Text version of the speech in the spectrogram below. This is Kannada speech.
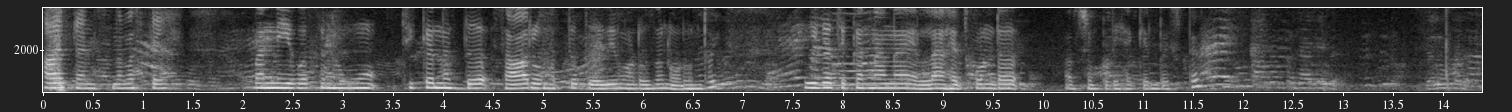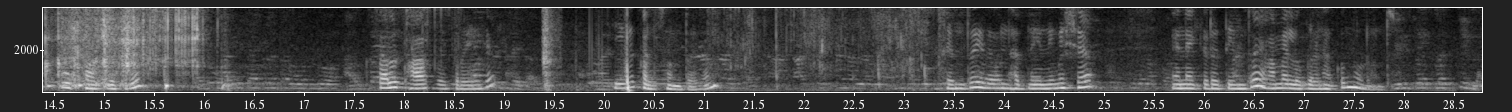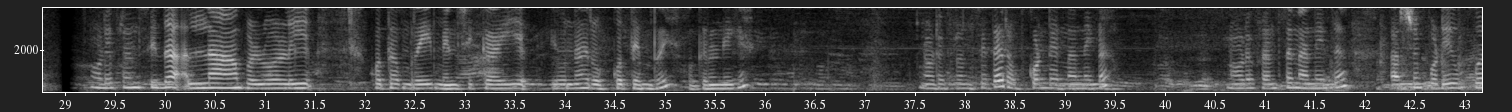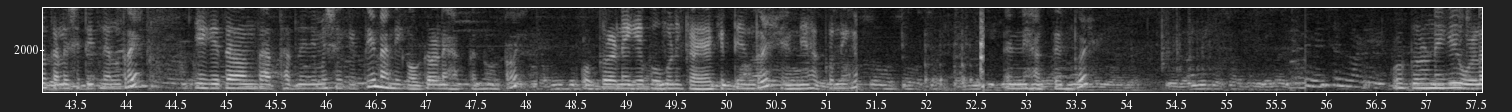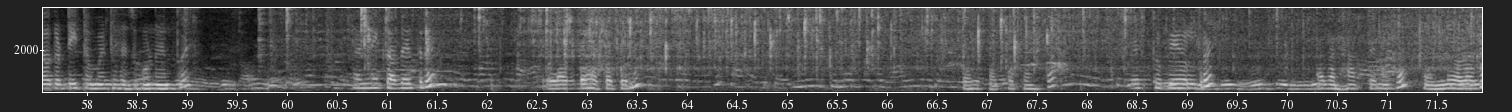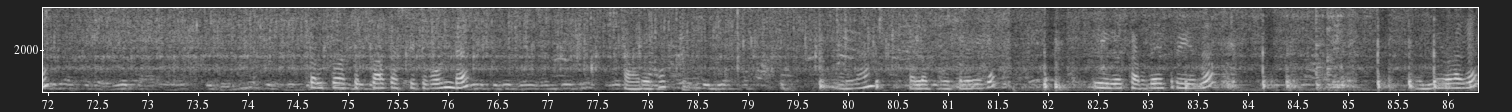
ಹಾಯ್ ಫ್ರೆಂಡ್ಸ್, ನಮಸ್ತೆ. ಬನ್ನಿ, ಇವತ್ತು ನಾವು ಚಿಕನ್ನದ್ದು ಸಾರು ಮತ್ತು ಗ್ರೇವಿ ಮಾಡೋದು ನೋಡೋಣ್ರಿ ಈಗ ಚಿಕನ್ನ ಎಲ್ಲ ಹೆಚ್ಕೊಂಡು ಅರ್ಶಿಣ ಪುಡಿ ಹಾಕ್ಯಂಡ್ರಿ ಇಷ್ಟ. ಉಪ್ಪು ಹಾಕ್ಬೇಕ್ರಿ ಸ್ವಲ್ಪ ಹಾಕ್ಬೇಕ್ರಿ ಈಗ. ಈಗ ಕಲಿಸೋಣ್ರಿ ಅದನ್ನು. ತಿನ್ರಿ ಇದು ಒಂದು ಹದಿನೈದು ನಿಮಿಷ ನೆನೆಕಿಡು ತಿನ್ರಿ ಆಮೇಲೆ ಒಗ್ಗರಣೆ ಹಾಕೊಂಡು ನೋಡೋಣ್ರಿ ನೋಡಿ ಫ್ರೆಂಡ್ಸ್, ಇದು ಅಲ್ಲ, ಬೆಳ್ಳುಳ್ಳಿ, ಕೊತ್ತಂಬರಿ ಮೆಣಸಿಕಾಯಿ ಇವನ್ನ ರುಬ್ಕೊತೇನೆ ರೀ ಒಗ್ಗರಣೆಗೆ. ನೋಡಿ ಫ್ರೆಂಡ್ಸ್, ಇದೆ ರುಬ್ಕೊಂಡೆ ನಾನೀಗ ನೋಡಿ ಫ್ರೆಂಡ್ಸ್ ನಾನೀಗ ಅರ್ಶಿಣ ಪುಡಿ, ಉಪ್ಪು ಕಲಸಿಟ್ಟಿದ್ನಲ್ಲ ರೀ ಈಗ ಇದು ಒಂದು ಹತ್ತು ಹದಿನೈದು ನಿಮಿಷ ಆಗೈತಿ ನಾನೀಗ ಒಗ್ಗರಣೆ ಹಾಕ್ತೇನೆ ನೋಡ್ರಿ. ಒಗ್ಗರಣೆಗೆ ಬೋಗುಣಿ ಕಾಯಿ ರೀ ಎಣ್ಣೆ ಹಾಕೋನೀಗ. ಎಣ್ಣೆ ಹಾಕ್ತೇನೆ ರೀ ಒಗ್ಗರಣೆಗೆ ಉಳ್ಳಾಗಡ್ಡಿ, ಟೊಮೆಟೊ ಹೆಚ್ಕೊಂಡೇನಿ ರೀ ಎಣ್ಣೆ ಕದೈತ್ರಿ. ಉಳ್ಳಾಗಡ್ಡೆ ಹಾಕೋತೀನಿ ಹಾಕೋತಂತ ಎಷ್ಟು ಬೇವಲ್ರಿ ಅದನ್ನು ಹಾಕ್ತೇನೆ ಈಗ ಎಣ್ಣೆ ಒಳಗೆ. ಸ್ವಲ್ಪ ಸುಕ್ಕಾಕಷ್ಟು ಇಟ್ಕೊಂಡು. ಸಾರು ಹಾಕ್ತೀನಿ. ಎಲ್ಲ ಕಲಸ್ಬೇಕ್ರಿ ಈಗ. ಈಗ ಕರ್ದೈತ್ರಿ ಈಗ. ಎಣ್ಣೆ ಒಳಗೆ.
